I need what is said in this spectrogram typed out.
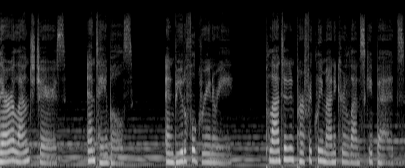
There are lounge chairs and tables and beautiful greenery planted in perfectly manicured landscape beds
